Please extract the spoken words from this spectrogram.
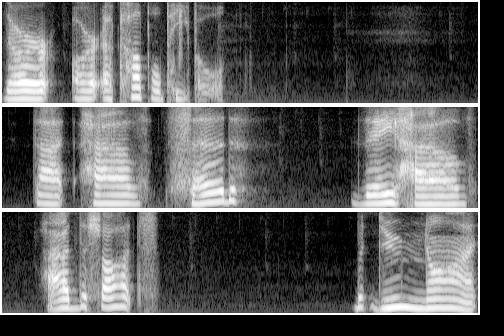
there are a couple people that have said they have had the shots, but do not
